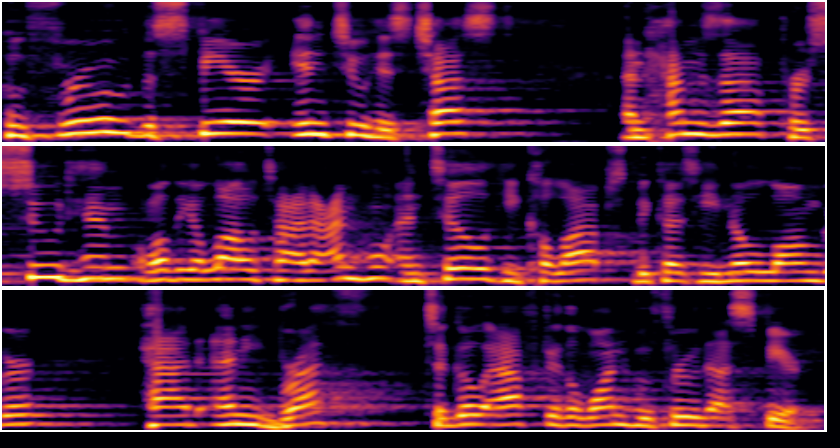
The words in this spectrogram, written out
who threw the spear into his chest and Hamza pursued him ta'ala anhu until he collapsed because he no longer had any breath to go after the one who threw that spear.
